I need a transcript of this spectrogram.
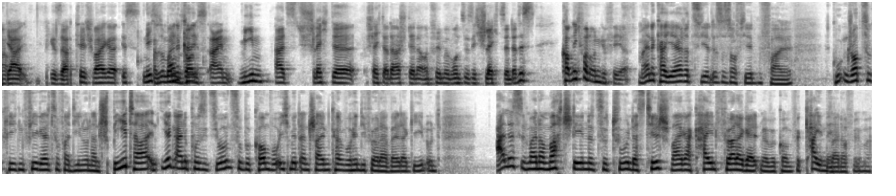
Ja. ja. wie gesagt, Till Schweiger ist nicht also umsonst ein Meme als schlechte, schlechter Darsteller und Filme, wo sie sich schlecht sind. Das ist, kommt nicht von ungefähr. Meine Karriereziel ist es auf jeden Fall, guten Job zu kriegen, viel Geld zu verdienen und dann später in irgendeine Position zu bekommen, wo ich mitentscheiden kann, wohin die Förderwälder gehen und alles in meiner Macht Stehende zu tun, dass Till Schweiger kein Fördergeld mehr bekommt für keinen Nee. seiner Filme.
